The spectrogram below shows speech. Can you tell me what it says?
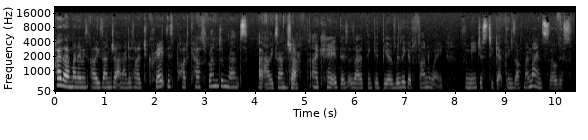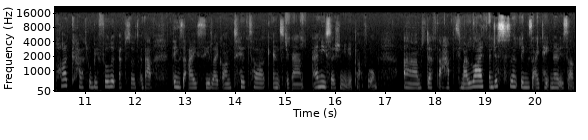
Hi there, my name is Alexandra, and I decided to create this podcast, Random Rants by Alexandra. I created this as I think it'd be a really good fun way for me just to get things off my mind. So, this podcast will be filled with episodes about things that I see like on TikTok, Instagram, any social media platform, um, stuff that happens in my life, and just some things that I take notice of.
